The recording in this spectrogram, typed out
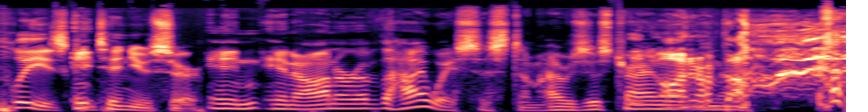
Please continue, sir. In in honor of the highway system. I was just trying In to honor of the-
